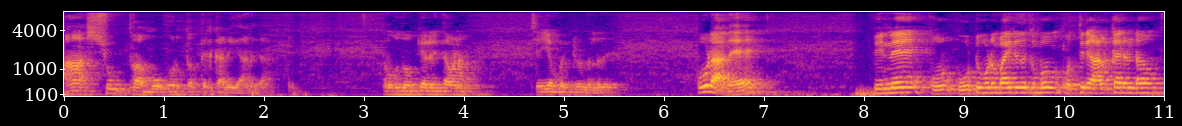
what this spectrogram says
ആ ശുഭ മുഹൂർത്തത്തിൽ കളി കാണുക. നമുക്ക് നോക്കിയാലോ ഇത്തവണ ചെയ്യാൻ പറ്റുമെന്നുള്ളത് കൂടാതെ പിന്നെ കൂട്ടുകുടുംബമായിട്ട് നിൽക്കുമ്പോൾ ഒത്തിരി ആൾക്കാരുണ്ടാവും.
